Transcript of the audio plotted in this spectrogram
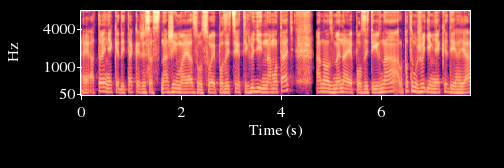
A to je niekedy také, že sa snažím aj ja zo svojej pozície tých ľudí namotať. Áno, zmena je pozitívna, ale potom už vidím niekedy aj ja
